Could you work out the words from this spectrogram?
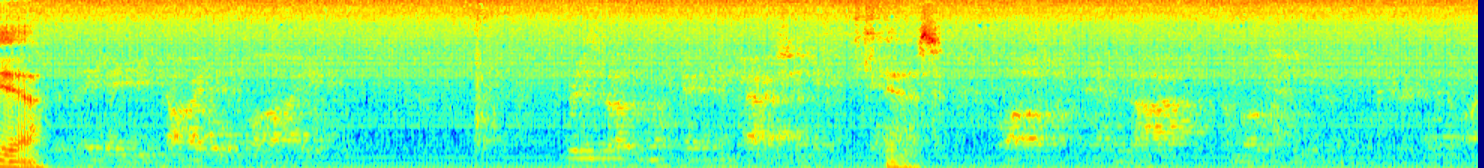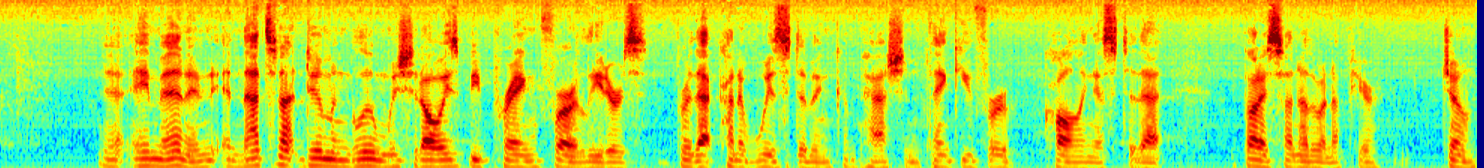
Yeah. Yes. Yeah, amen. And, and that's not doom and gloom. We should always be praying for our leaders for that kind of wisdom and compassion. Thank you for calling us to that. I thought I saw another one up here. Joan.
